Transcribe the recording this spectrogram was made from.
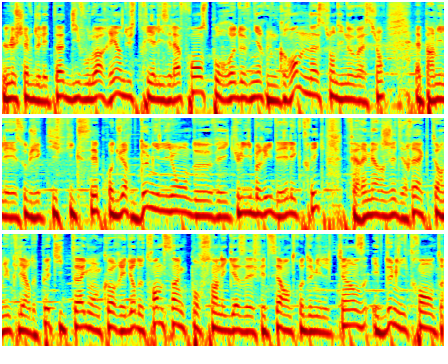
Le chef de l'État dit vouloir réindustrialiser la France pour redevenir une grande nation d'innovation. Parmi les objectifs fixés, produire 2 millions de véhicules hybrides et électriques, faire émerger des réacteurs nucléaires de petite taille ou encore réduire de 35% les gaz à effet de serre entre 2015 et 2030.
